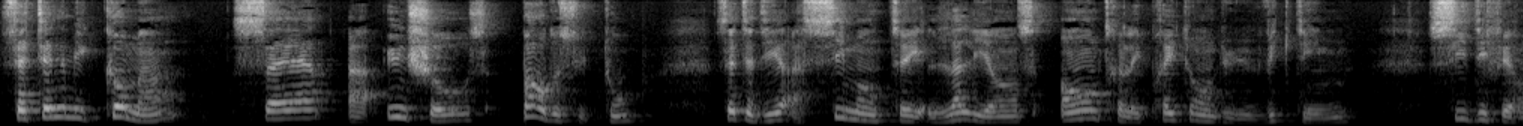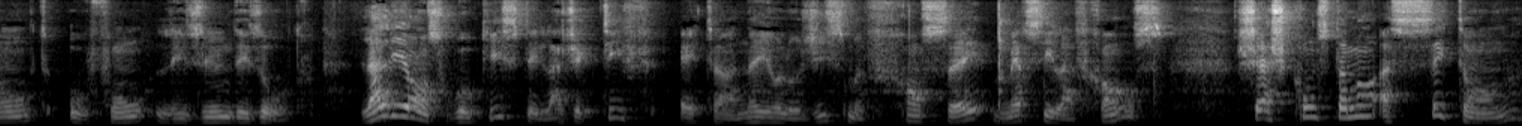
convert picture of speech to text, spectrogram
Cet ennemi commun sert à une chose par-dessus tout, c'est-à-dire à cimenter l'alliance entre les prétendues victimes, si différentes au fond les unes des autres. L'alliance wokiste, et l'adjectif est un néologisme français, merci la France, cherche constamment à s'étendre,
